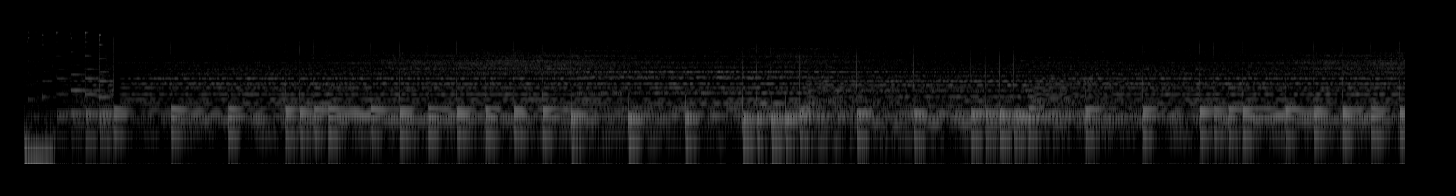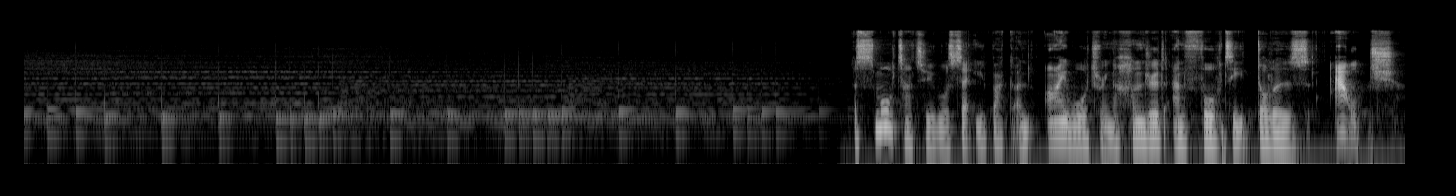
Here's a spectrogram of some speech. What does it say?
Small tattoo will set you back an eye-watering $140. Ouch!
